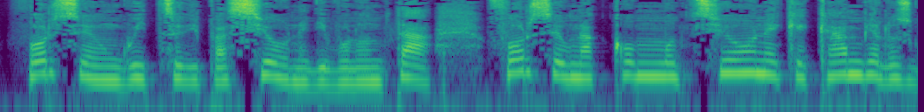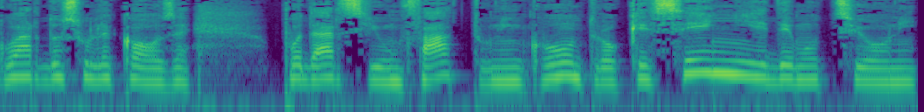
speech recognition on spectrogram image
Forse un guizzo di passione, di volontà, forse una commozione che cambia lo sguardo sulle cose. Può darsi un fatto, un incontro, che segni ed emozioni,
